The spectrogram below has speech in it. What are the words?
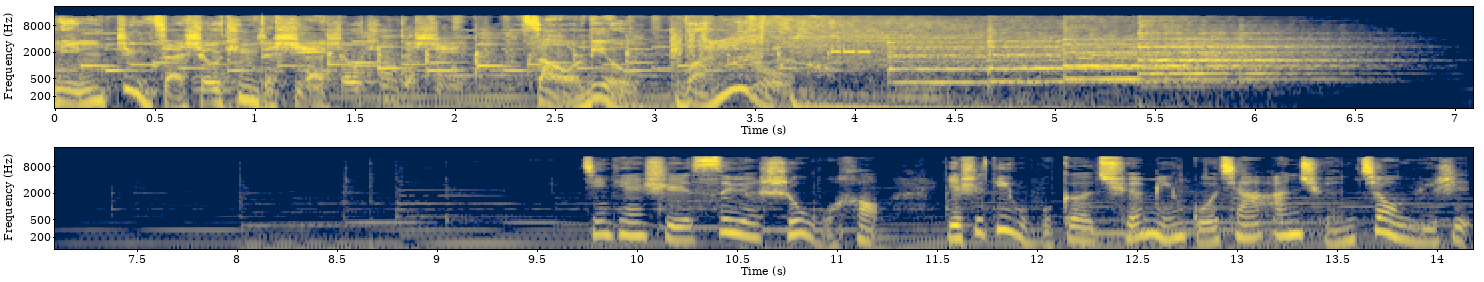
您正在收听的是《收听的是早六晚五》。今天是四月十五号，也是第五个全民国家安全教育日。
